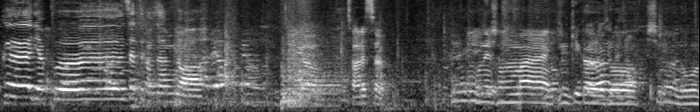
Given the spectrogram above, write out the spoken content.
끝. 예쁜 세트 감사합니다. 이니어 잘했어요. 오늘 정말 인기가요에서 신경을 너무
